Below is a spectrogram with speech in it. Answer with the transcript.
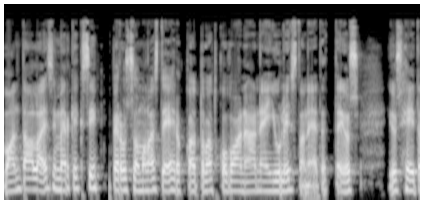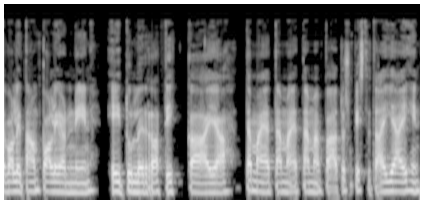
Vantaalla esimerkiksi perussuomalaisten ehdokkaat ovat kovaan ääneen julistaneet, että jos, jos heitä valitaan paljon, niin ei tule ratikkaa ja tämä ja tämä ja tämä päätös pistetään jäihin.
